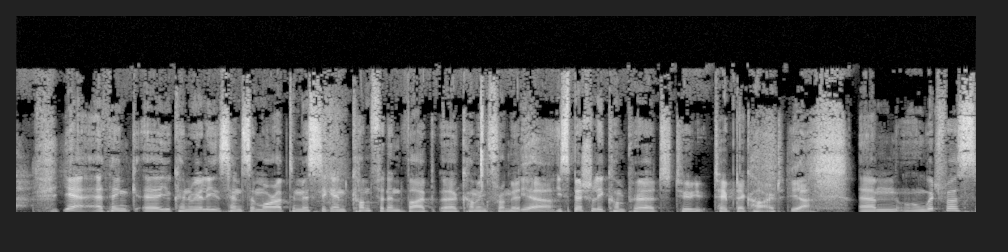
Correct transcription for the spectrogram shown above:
yeah, I think uh, you can really sense a more optimistic and confident vibe uh, coming from it. Yeah. Especially compared to Tape Deck Heart, Yeah. um, which was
